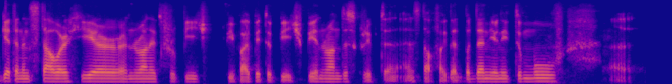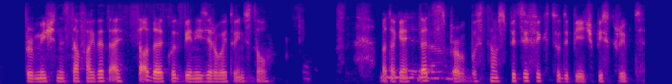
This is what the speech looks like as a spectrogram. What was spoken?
get an installer here and run it through PHP, pipe it to PHP, and run the script and, and stuff like that. But then you need to move uh, permission and stuff like that. I thought that could be an easier way to install. But okay, Yeah. that's probably some specific to the PHP script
